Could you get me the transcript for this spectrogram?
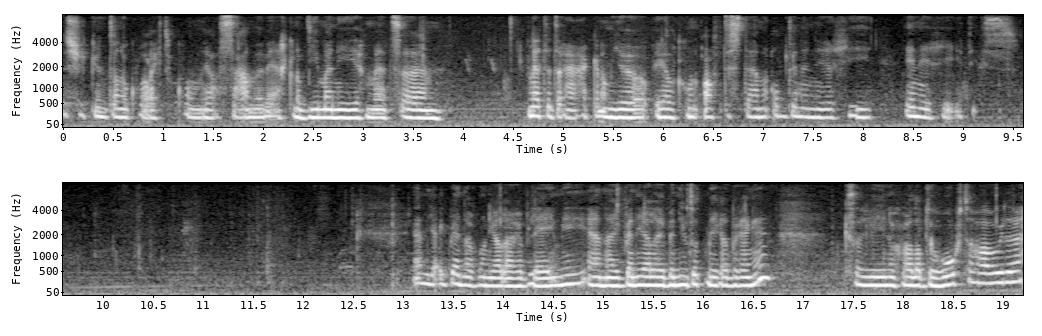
Dus je kunt dan ook wel echt gewoon, ja, samenwerken op die manier met, uh, met de draken. Om je eigenlijk gewoon af te stemmen op de energie energetisch. En ja, ik ben daar gewoon heel erg blij mee. En ik ben heel erg benieuwd wat het mee gaat brengen. Ik zal jullie nog wel op de hoogte houden.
